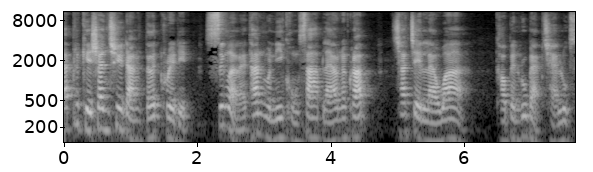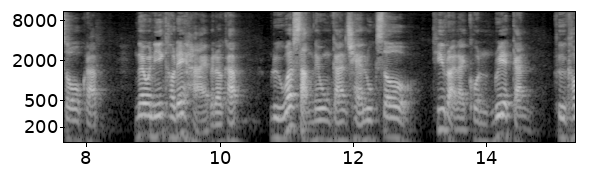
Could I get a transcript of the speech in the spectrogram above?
แอปพลิเคชันชื่อดัง Third Credit ซึ่งหลาย ๆ ท่านวันนี้คงทราบแล้วนะครับ ชัดเจนแล้วว่า เขาเป็นรูปแบบแชร์ลูกโซ่ครับ ในวันนี้เขาได้หายไปแล้วครับ หรือว่าศัพท์ในวงการแชร์ลูกโซ่ ที่หลาย ๆ คนเรียกกัน คือเขา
